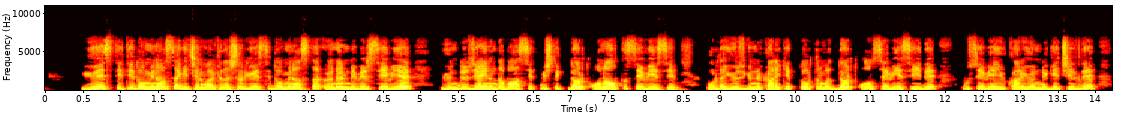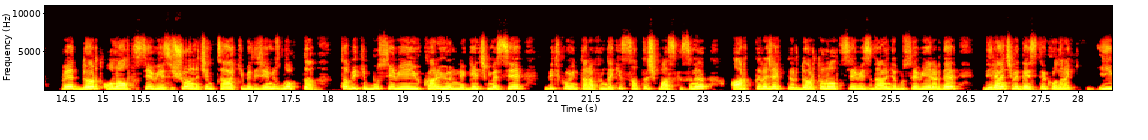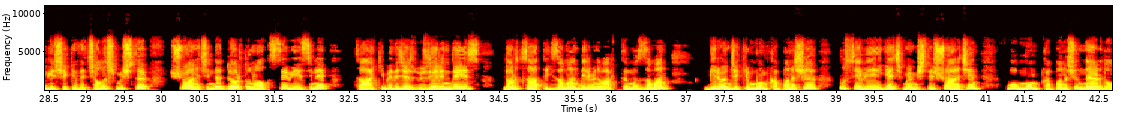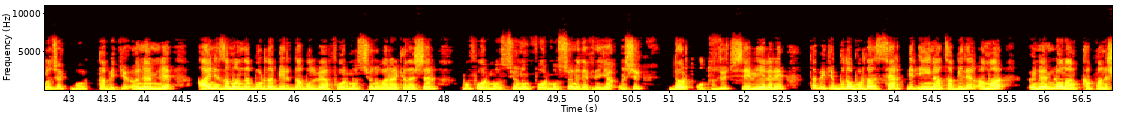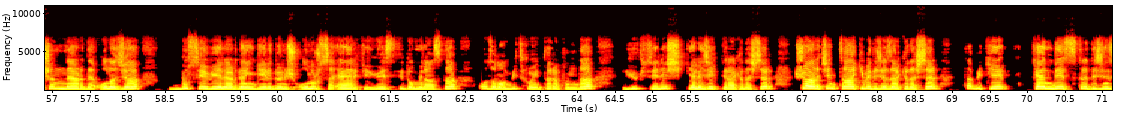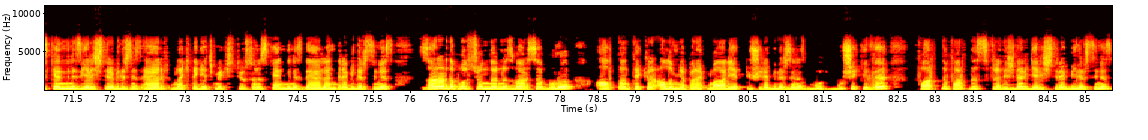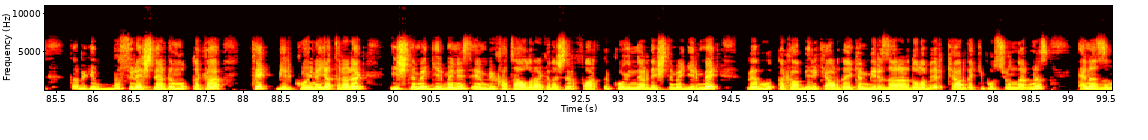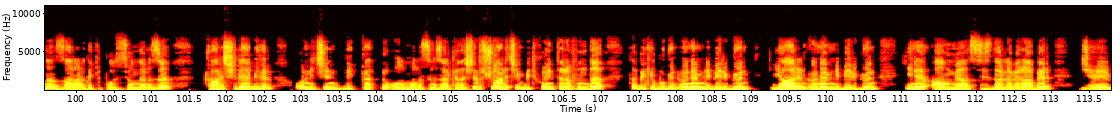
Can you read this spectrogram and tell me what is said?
USDT dominansa geçelim arkadaşlar. USDT dominansta önemli bir seviye. Gündüz yayınında bahsetmiştik. 4.16 seviyesi. Burada 100 günlük hareketli ortalama 4.10 seviyesiydi. Bu seviye yukarı yönlü geçildi. Ve 4.16 seviyesi şu an için takip edeceğimiz nokta. Tabii ki bu seviye yukarı yönlü geçmesi Bitcoin tarafındaki satış baskısını arttıracaktır. 4.16 seviyesi daha önce bu seviyelerde direnç ve destek olarak iyi bir şekilde çalışmıştı. Şu an içinde 4.16 seviyesini takip edeceğiz. Üzerindeyiz. 4 saatlik zaman dilimine baktığımız zaman bir önceki mum kapanışı bu seviyeyi geçmemişti. Şu an için bu mum kapanışı nerede olacak? Bu tabii ki önemli. Aynı zamanda burada bir double veya formasyonu var arkadaşlar. Bu formasyonun formasyon hedefi de yaklaşık 4.33 seviyeleri. Tabii ki bu da buradan sert bir iğne atabilir ama önemli olan kapanışın nerede olacağı. Bu seviyelerden geri dönüş olursa eğer ki USD dominansta o zaman Bitcoin tarafında yükseliş gelecektir arkadaşlar. Şu an için takip edeceğiz arkadaşlar. Tabii ki kendi stratejinizi kendiniz geliştirebilirsiniz. Eğer nakite geçmek istiyorsanız kendiniz değerlendirebilirsiniz. Zararda pozisyonlarınız varsa bunu alttan tekrar alım yaparak maliyet düşürebilirsiniz. Bu, bu şekilde farklı farklı stratejiler geliştirebilirsiniz. Tabii ki bu süreçlerde mutlaka tek bir coin'e yatırarak işleme girmeniz en büyük hata olur arkadaşlar. Farklı coin'lerde işleme girmek ve mutlaka biri kardayken biri zararda olabilir. Kardaki pozisyonlarınız en azından zarardaki pozisyonlarınızı karşılayabilir. Onun için dikkatli olmalısınız arkadaşlar. Şu an için Bitcoin tarafında tabii ki bugün önemli bir gün. Yarın önemli bir gün. Yine an ve an sizlerle beraber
